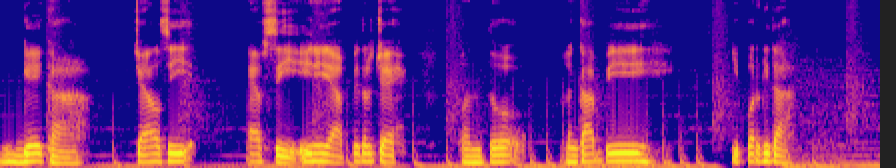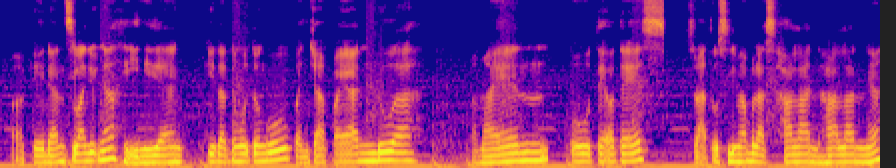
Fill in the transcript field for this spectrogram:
GK, Chelsea FC. Ini ya Peter Cech untuk lengkapi kiper kita. Oke, dan selanjutnya ini yang kita tunggu-tunggu pencapaian dua pemain UTOTS 115 Halan Halan ya.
